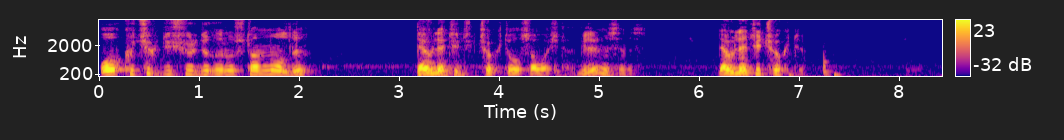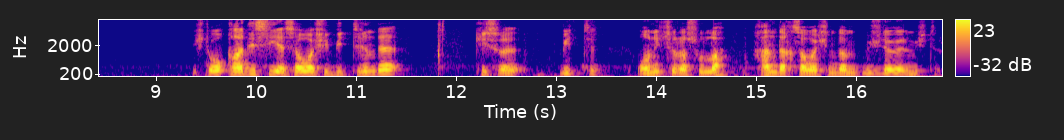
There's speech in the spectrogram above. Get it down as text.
O küçük düşürdüğü Rustam ne oldu? Devleti çöktü o savaşta. Bilir misiniz? Devleti çöktü. İşte o Kadisiye savaşı bittiğinde Kisra bitti. Onun için Resulullah Handak Savaşı'nda müjde vermiştir.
